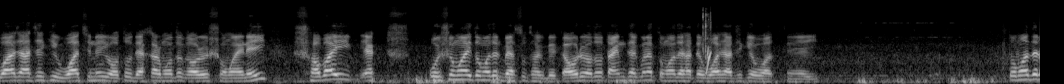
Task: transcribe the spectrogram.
ওয়াচ আছে কি ওয়াচ নেই, অত দেখার মতো কারোর সময় নেই। সবাই এক, ওই সময় তোমাদের ব্যস্ত থাকবে কারোর অত টাইম থাকবে না, তোমাদের হাতে ওয়াচ আছে কি ওয়াচ নেই। তোমাদের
